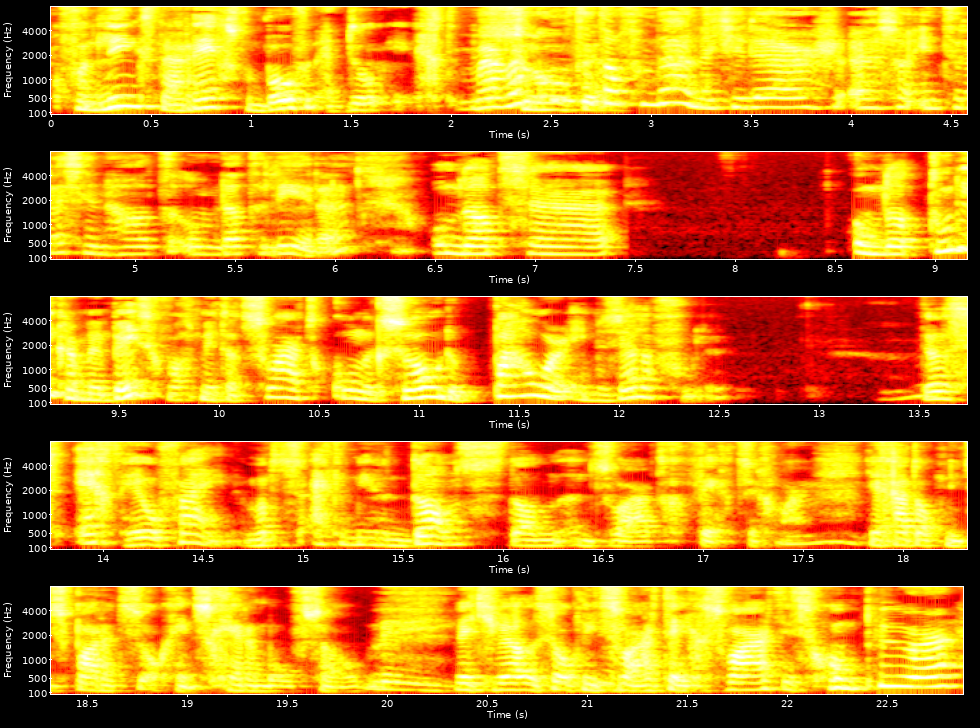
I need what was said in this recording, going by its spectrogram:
Of van links naar rechts, van boven. Ik bedoel, echt Maar waar komt het dan vandaan dat je daar eh, zo'n interesse in had om dat te leren? Omdat, eh, omdat toen ik ermee bezig was met dat zwaard, kon ik zo de power in mezelf voelen. Dat is echt heel fijn. Want het is eigenlijk meer een dans dan een zwaardgevecht, zeg maar. Je gaat ook niet sparren, het is ook geen schermen of zo. Nee. Weet je wel, het is ook niet zwaard tegen zwaard. Het is gewoon puur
